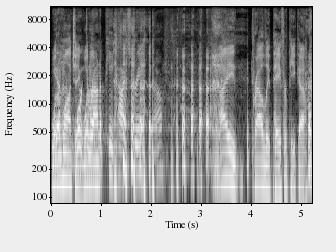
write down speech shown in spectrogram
what you I'm watching. Worked what around I'm, a Peacock stream. no? I proudly pay for Peacock. yeah.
